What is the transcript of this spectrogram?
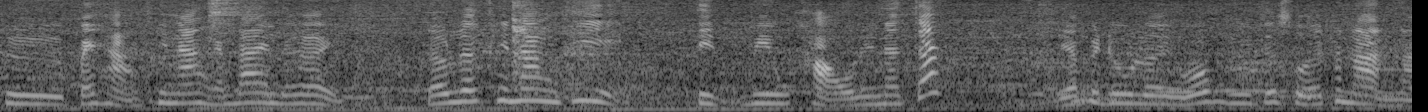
คือไปหาที่นั่งกันได้เลย แล้วเลือกที่นั่งที่ติดวิวเขาเลยนะจ๊ะ เดี๋ยวไปดูเลยว่าวิวจะสวยขนาดไหน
